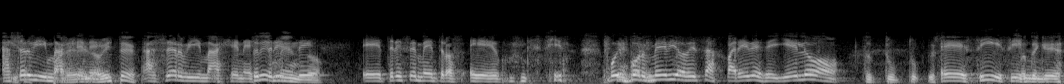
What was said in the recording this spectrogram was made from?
Ayer vi imágenes. Paredes, ¿Lo viste? Ayer vi imágenes. Tremendo. 13, eh, 13 metros. Eh, decir, voy por medio de esas paredes de hielo. Tú, tú, tú, eh, sí, sí. No te quedes...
